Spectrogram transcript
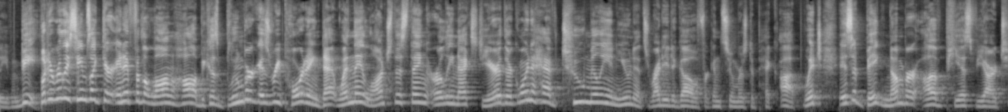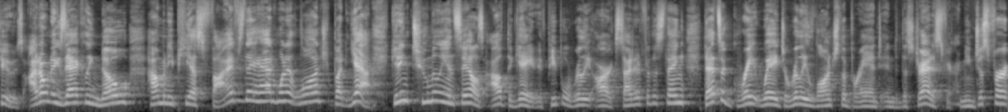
even be. But it really seems like they're in it for the long haul because Bloomberg is reporting that when they launch this thing early next year, they're going to have 2 million units ready to go for consumers to pick up, which is a big number of PSVR 2s. I don't exactly know how many PS5s they had when it launched, but yeah, getting 2 million sales out the gate, if people really are excited for this thing, that's a great way to really launch the brand into the stratosphere. I mean, just for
